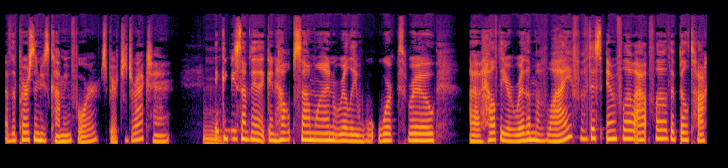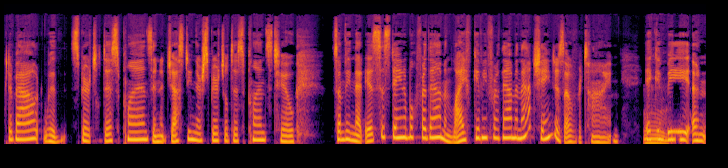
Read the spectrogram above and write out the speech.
of the person who's coming for spiritual direction. Mm. It can be something that can help someone really work through a healthier rhythm of life of this inflow outflow that Bill talked about with spiritual disciplines and adjusting their spiritual disciplines to something that is sustainable for them and life giving for them. And that changes over time. Mm. It can mm. be an,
